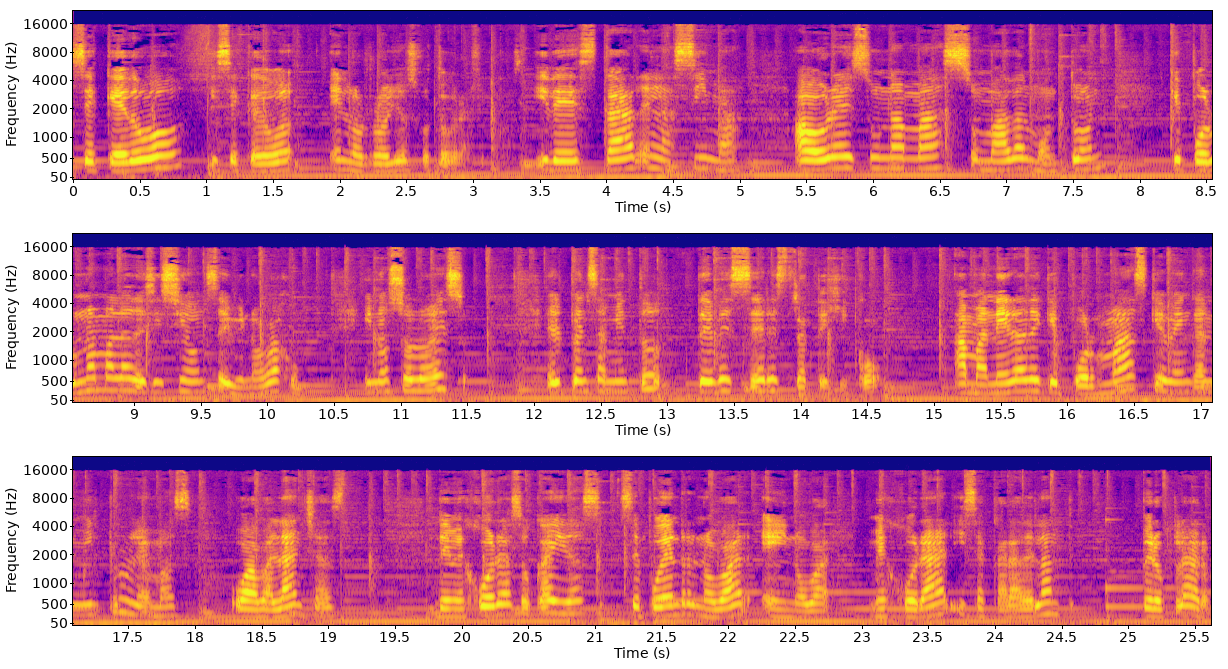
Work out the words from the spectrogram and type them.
se quedó y se quedó en los rollos fotográficos. Y de estar en la cima, ahora es una más sumada al montón que por una mala decisión se vino abajo. Y no solo eso, el pensamiento debe ser estratégico, a manera de que por más que vengan mil problemas o avalanchas de mejoras o caídas, se pueden renovar e innovar, mejorar y sacar adelante. Pero claro,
